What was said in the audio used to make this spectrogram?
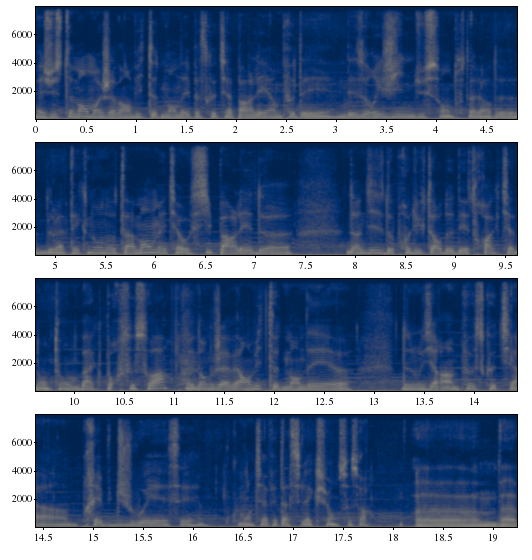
Mais justement, moi j'avais envie de te demander, parce que tu as parlé un peu des, origines du son tout à l'heure, de, la techno notamment, mais tu as aussi parlé d'un disque de producteur de Détroit que tu as dans ton bac pour ce soir. Et donc j'avais envie de te demander euh, de nous dire un peu ce que tu as prévu de jouer, comment tu as fait ta sélection ce soir. Euh, bah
